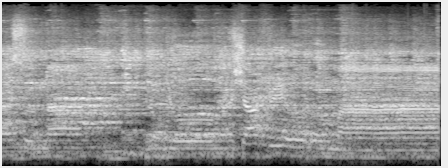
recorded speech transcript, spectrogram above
dan Sunnah Junjung Syafi'ul Ummah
